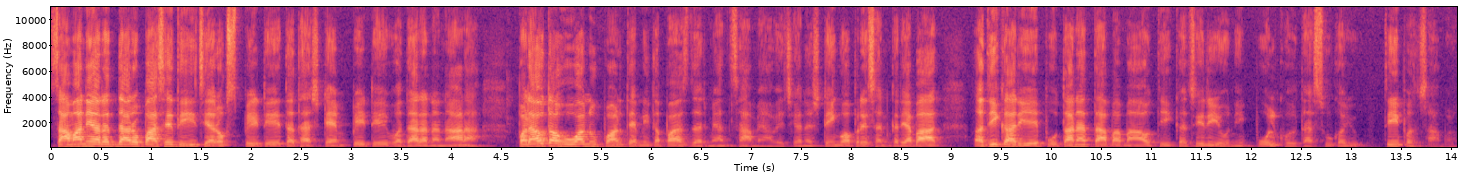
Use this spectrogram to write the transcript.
સામાન્ય અરજદારો પાસેથી ઝેરોક્સ પેટે તથા સ્ટેમ્પ પેટે વધારાના નાણાં પડાવતા હોવાનું પણ તેમની તપાસ દરમિયાન સામે આવે છે અને સ્ટિંગ ઓપરેશન કર્યા બાદ અધિકારીએ પોતાના તાબામાં આવતી કચેરીઓની પોલ ખોલતા શું કહ્યું તે પણ સાંભળો.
